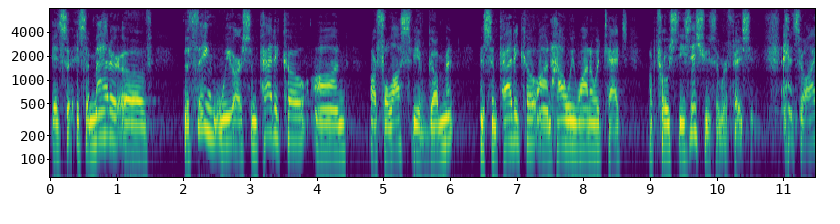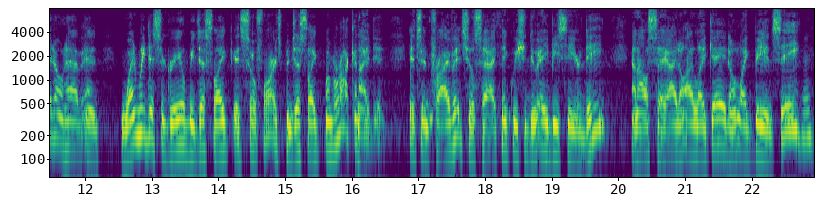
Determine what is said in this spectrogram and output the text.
It's it's a matter of the thing we are simpatico on our philosophy of government and simpatico on how we want to attach approach these issues that we're facing. And so I don't have and when we disagree, it'll be just like so far. It's been just like when Barack and I did. It's in private. She'll say, "I think we should do A, B, C, or D," and I'll say, "I don't. I like A, don't like B and C," mm-hmm.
